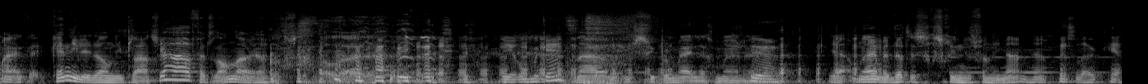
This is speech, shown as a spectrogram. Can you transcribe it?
Maar kennen jullie dan die plaats? Ja, Vetlanda, ja, dat is toch wel... eh, Wereldbekend. nou, super melig, maar... eh, Ja. ja, nee, maar dat is de geschiedenis van die naam, ja. Dat is leuk, ja.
